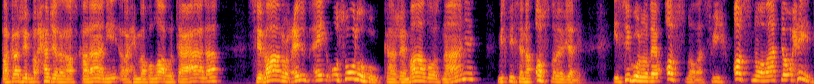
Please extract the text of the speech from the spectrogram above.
Pa kaže Ibn Hajar al-Asqalani, rahimahullahu ta'ala, sigaru ilm ej usuluhu, kaže malo znanje, misli se na osnove vjere. I sigurno da je osnova svih osnova teuhid.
